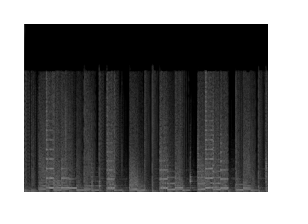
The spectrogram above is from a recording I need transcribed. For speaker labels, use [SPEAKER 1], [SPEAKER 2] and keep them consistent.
[SPEAKER 1] Thank you.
